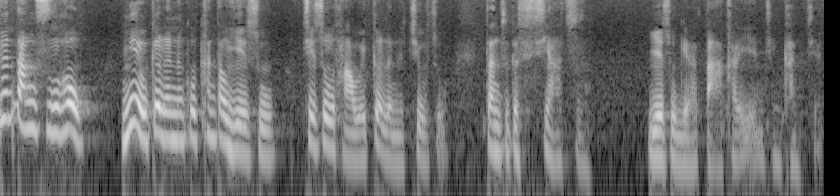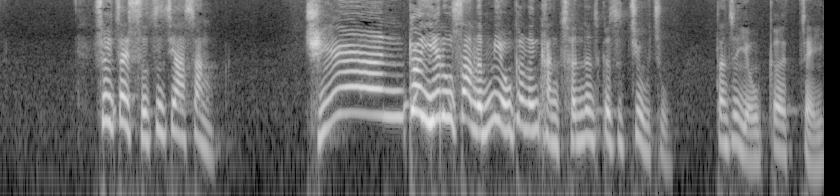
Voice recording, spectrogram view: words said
虽然当时候没有个人能够看到耶稣，接受他为个人的救主，但这个瞎子，耶稣给他打开了眼睛，看见。所以在十字架上，全个耶路撒冷没有个人敢承认这个是救主，但是有个贼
